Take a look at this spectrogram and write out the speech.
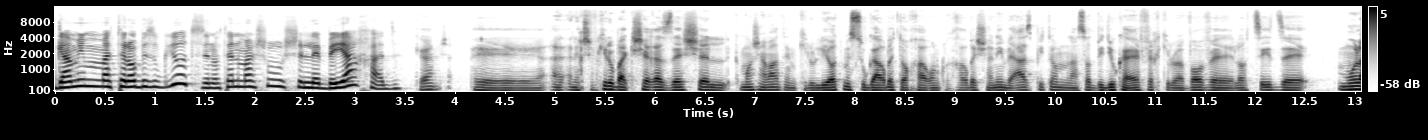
גם אם אתה לא בזוגיות, זה נותן משהו של ביחד. כן. אה, אני חושב כאילו בהקשר הזה של, כמו שאמרתם, כאילו להיות מסוגר בתוך הארון כל כך הרבה שנים, ואז פתאום לעשות בדיוק ההפך, כאילו לבוא ולהוציא את זה מול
